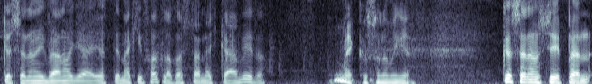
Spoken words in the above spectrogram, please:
Köszönöm, Iván, hogy eljöttél. Meghívhatlak aztán egy kávéra? Megköszönöm, igen. Köszönöm szépen.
